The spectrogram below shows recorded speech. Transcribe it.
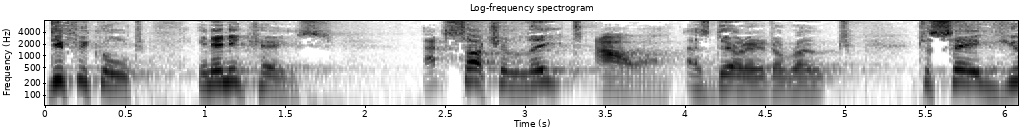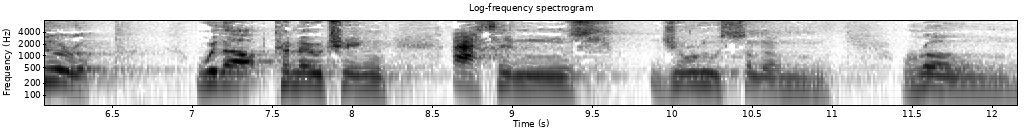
Difficult, in any case, at such a late hour, as Derrida wrote, to say Europe without connoting Athens, Jerusalem, Rome,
